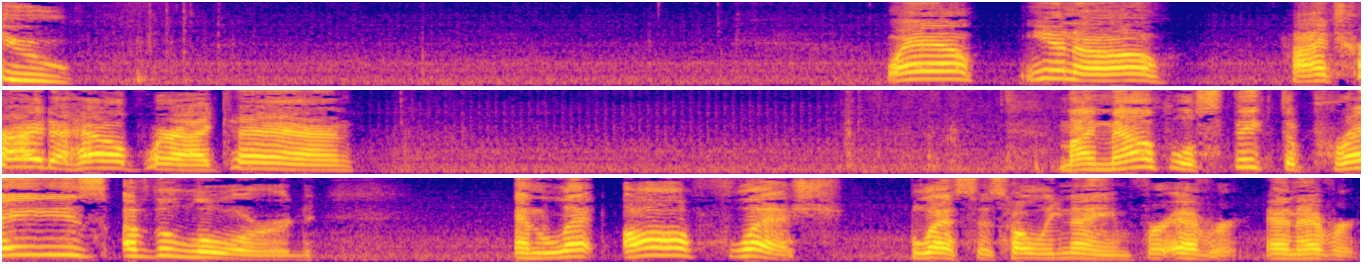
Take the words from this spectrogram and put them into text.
you. Well, you know, I try to help where I can. My mouth will speak the praise of the Lord, and let all flesh bless his holy name forever and ever.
